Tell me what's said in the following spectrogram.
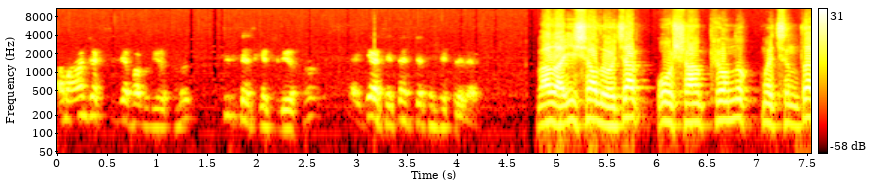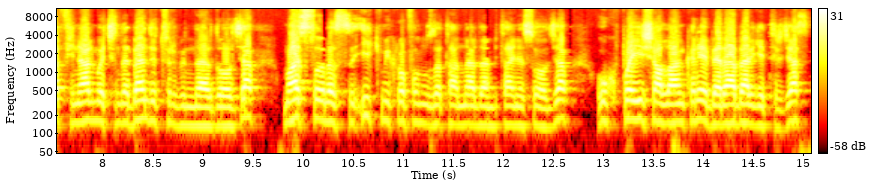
Ama ancak siz yapabiliyorsunuz. Siz ses getiriyorsunuz. Gerçekten size teşekkür ederim. Valla inşallah hocam o şampiyonluk maçında, final maçında ben de tribünlerde olacağım. Maç sonrası ilk mikrofon uzatanlardan bir tanesi olacağım. O kupayı inşallah Ankara'ya beraber getireceğiz.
